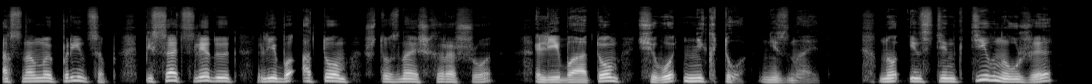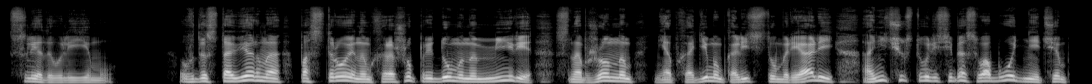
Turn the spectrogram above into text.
основной принцип. Писать следует либо о том, что знаешь хорошо, либо о том, чего никто не знает. Но инстинктивно уже следовали ему. В достоверно построенном, хорошо придуманном мире, снабженном необходимым количеством реалий, они чувствовали себя свободнее, чем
